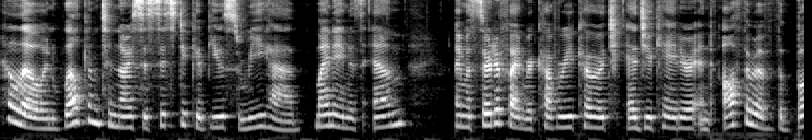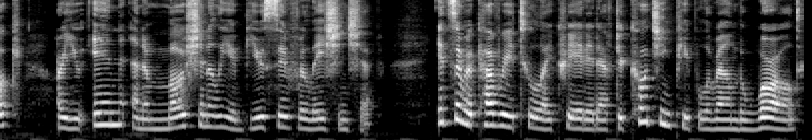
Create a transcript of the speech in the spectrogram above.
Hello, and welcome to Narcissistic Abuse Rehab. My name is Em. I'm a certified recovery coach, educator, and author of the book are you in an emotionally abusive relationship? It's a recovery tool I created after coaching people around the world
